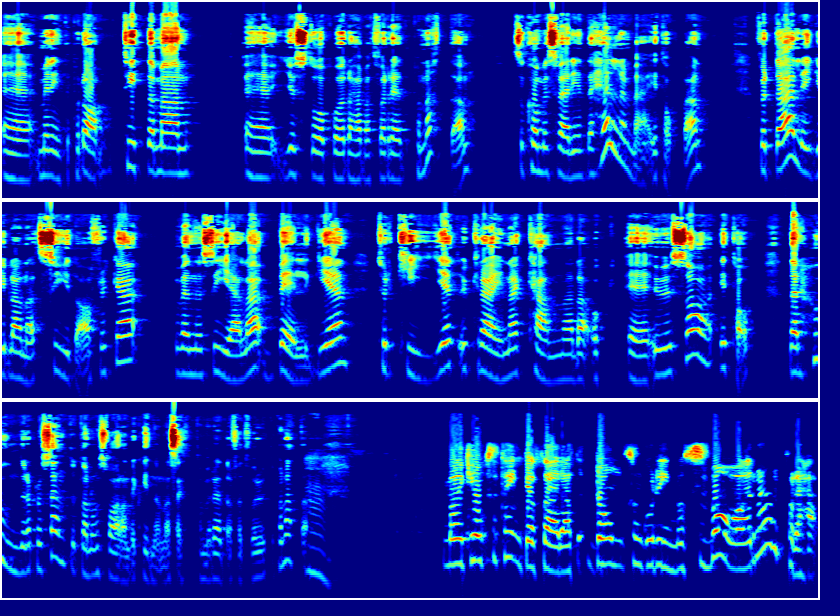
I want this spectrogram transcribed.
Eh, men inte på dagen. Tittar man eh, just då på det här med att vara rädd på natten så kommer Sverige inte heller med i toppen. För där ligger bland annat Sydafrika, Venezuela, Belgien, Turkiet, Ukraina, Kanada och eh, USA i topp. Där 100% av de svarande kvinnorna har sagt att de är rädda för att vara ute på natten. mm. Man kan också tänka så här att de som går in och svarar på det här,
